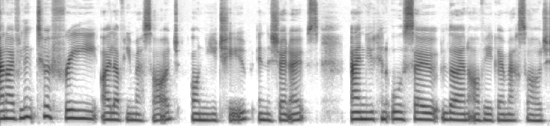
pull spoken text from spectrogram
And I've linked to a free I Love You massage on YouTube in the show notes. And you can also learn Arvigo massage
